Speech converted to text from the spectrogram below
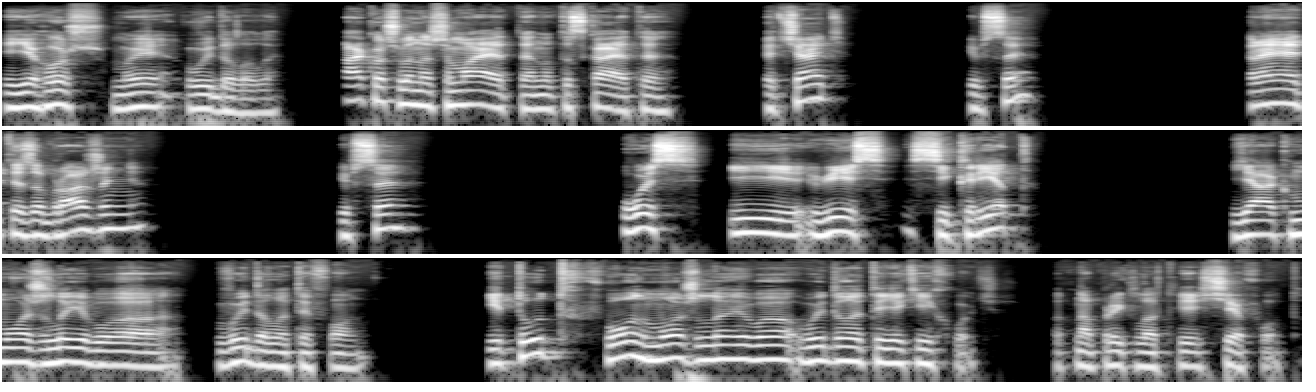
І його ж ми видалили. Також ви нажимаєте, натискаєте качать. І все. Збираєте зображення. І все. Ось і весь секрет як можливо видалити фон. І тут фон можливо видалити який хочеш. От, наприклад, є ще фото.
